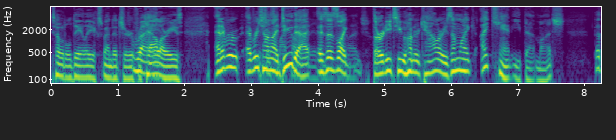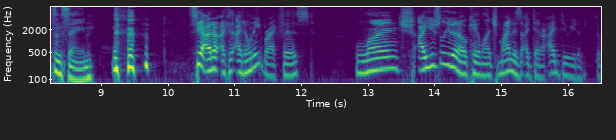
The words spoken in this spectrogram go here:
total daily expenditure for Right. calories. And every, every time I do that, it says like 3,200 calories. I'm like, I can't eat that much. That's insane. See, I don't. I, I don't eat breakfast, lunch. I usually eat an okay lunch. Mine is a dinner. I do eat a, a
